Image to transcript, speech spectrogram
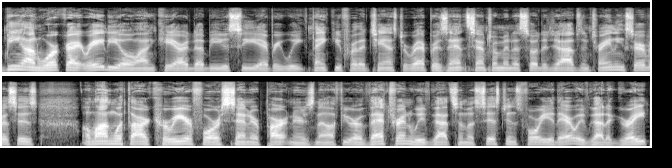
be on Work Right Radio on KRWC every week. Thank you for the chance to represent Central Minnesota Jobs and Training Services along with our Career Force Center partners. Now, if you're a veteran, we've got some assistance for you there. We've got a great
